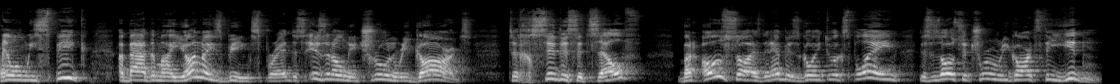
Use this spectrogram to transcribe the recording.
And when we speak about the Mayonis being spread, this isn't only true in regards to Chassidus itself, but also, as the Rebbe is going to explain, this is also true in regards to Yidden.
